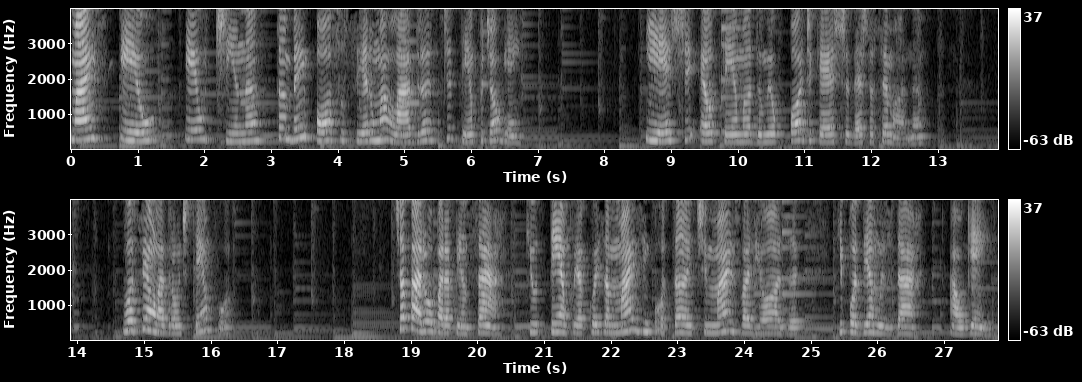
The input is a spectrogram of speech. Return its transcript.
Mas eu eu, Tina, também posso ser uma ladra de tempo de alguém. E este é o tema do meu podcast desta semana. Você é um ladrão de tempo? Já parou para pensar que o tempo é a coisa mais importante, mais valiosa que podemos dar a alguém?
